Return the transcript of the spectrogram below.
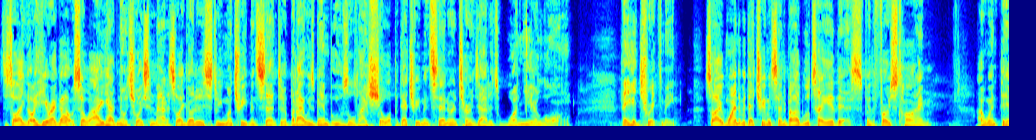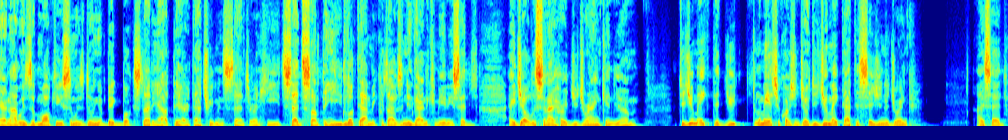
So I go, here I go. So I had no choice in matter. So I go to this three month treatment center, but I was bamboozled. I show up at that treatment center and turns out it's one year long. They had tricked me. So I wind up at that treatment center, but I will tell you this for the first time, I went there and I was, Mark Houston was doing a big book study out there at that treatment center. And he said something. He looked at me because I was a new guy in the community. He said, Hey, Joe, listen, I heard you drank and, um, did you make, did you, let me ask you a question, Joe. Did you make that decision to drink? I said,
